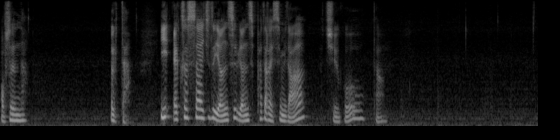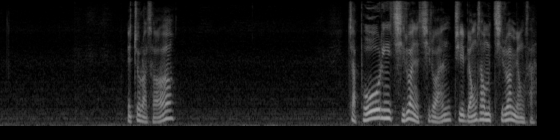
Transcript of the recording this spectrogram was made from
없어졌나? 여기 있다. 이 exercise도 연습 연습하다가 있습니다. 지우고 다음 와서. 자 보링이 지루하냐? 지루한. 뒤에 명사 오면 지루한 명사.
